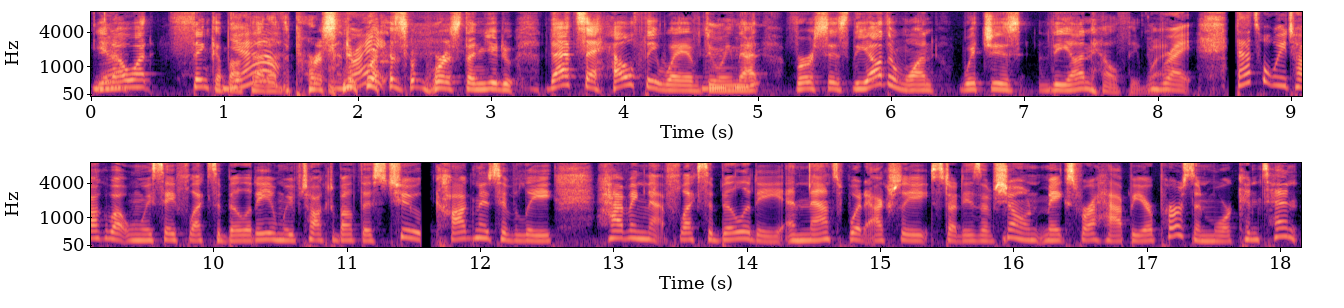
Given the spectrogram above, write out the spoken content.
you yeah. know what? Think about yeah. that other person right. who has it worse than you do. That's a healthy way of doing mm-hmm. that versus the other one, which is the unhealthy way. Right. That's what we talk about when we say flexibility. And we've talked about this too. Cognitively, having that flexibility, and that's what actually studies have shown makes for a happier person, more content.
